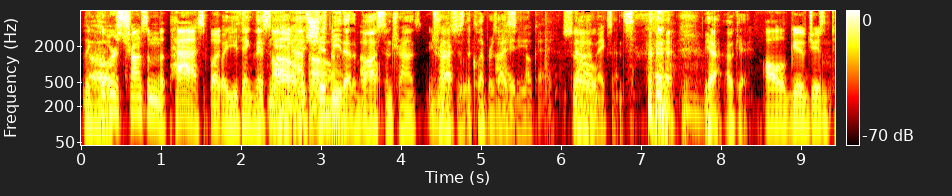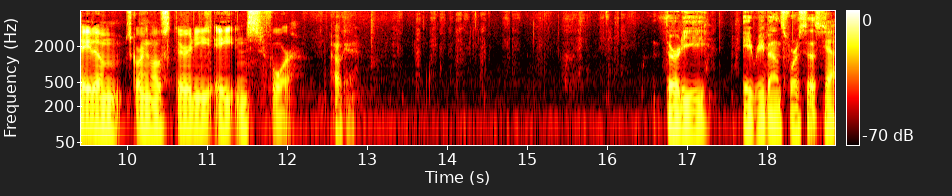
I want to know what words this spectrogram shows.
the Clippers trounced them in the past, but Oh. But you think this it's not game, it should be that the Boston trounce, trounces Exactly. the Clippers. I, I- see. okay. So now So- that makes sense. yeah. Okay. I'll give Jayson Tatum scoring the most, thirty-eight and four. Okay. Thirty-eight rebounds, four assists. Yeah,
